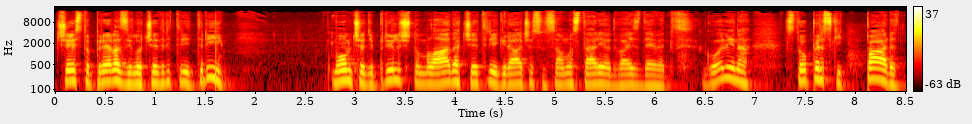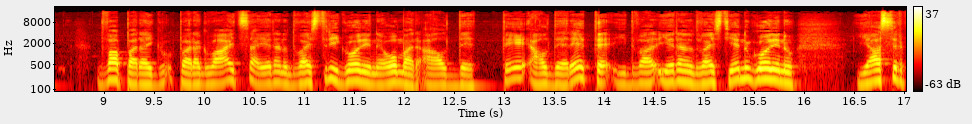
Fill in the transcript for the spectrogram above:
često prelazilo 4-3-3. Momčad je prilično mlada, četiri igrača su samo stariji od 29 godina. Stoperski par, dva Parag- Paragvajca, jedan od 23 godine Omar Aldete, Alderete i dva, jedan od 21 godinu Jasrb,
